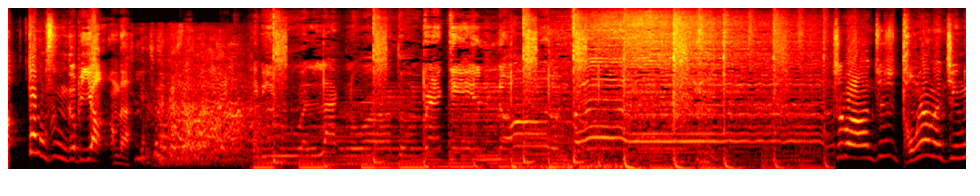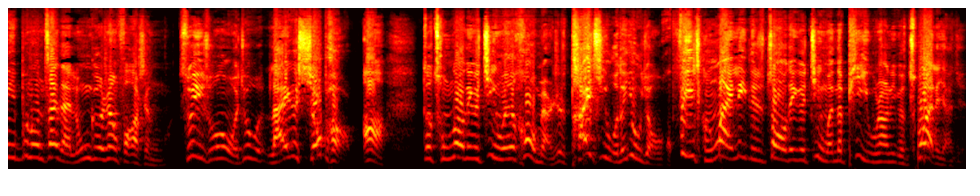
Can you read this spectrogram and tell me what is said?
啊，冻死你个逼养的！”吧？就是同样的经历不能再在龙哥上发生，所以说呢，我就来一个小跑啊，就冲到那个静雯后面，就是抬起我的右脚，非常卖力的就照这个静雯的屁股上就给踹了下去，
